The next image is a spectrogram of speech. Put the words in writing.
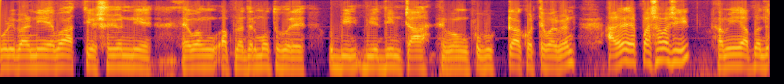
পরিবার নিয়ে এবং আত্মীয় স্বজন নিয়ে এবং আপনাদের মতো করে দিনটা এবং উপভোগটা করতে পারবেন। আর এর পাশাপাশি আমি আপনাদের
